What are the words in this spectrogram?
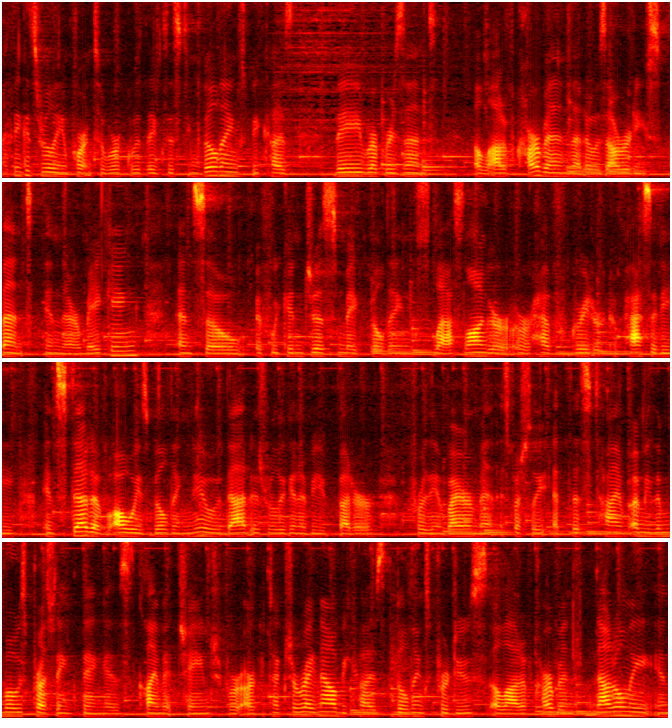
I think it's really important to work with existing buildings because they represent a lot of carbon that was already spent in their making. And so if we can just make buildings last longer or have greater capacity instead of always building new, that is really going to be better for the environment, especially at this time. I mean, the most pressing thing is climate change for architecture right now because buildings produce a lot of carbon, not only in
